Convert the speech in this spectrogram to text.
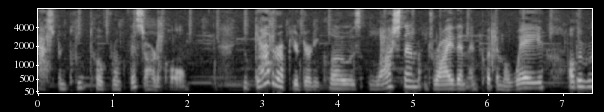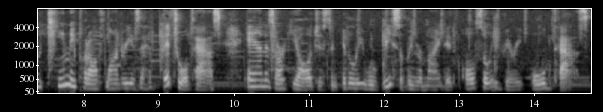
Aspen Pluthoff wrote this article. You gather up your dirty clothes, wash them, dry them, and put them away, although routinely put off laundry is a habitual task, and as archaeologists in Italy were recently reminded, also a very old task.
